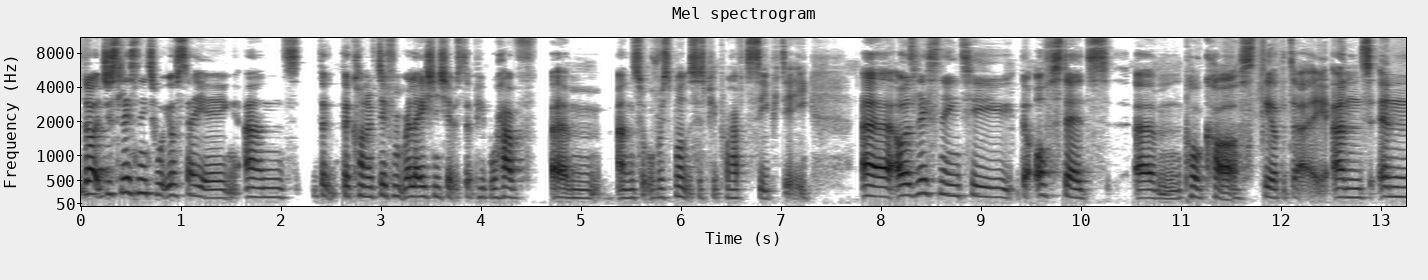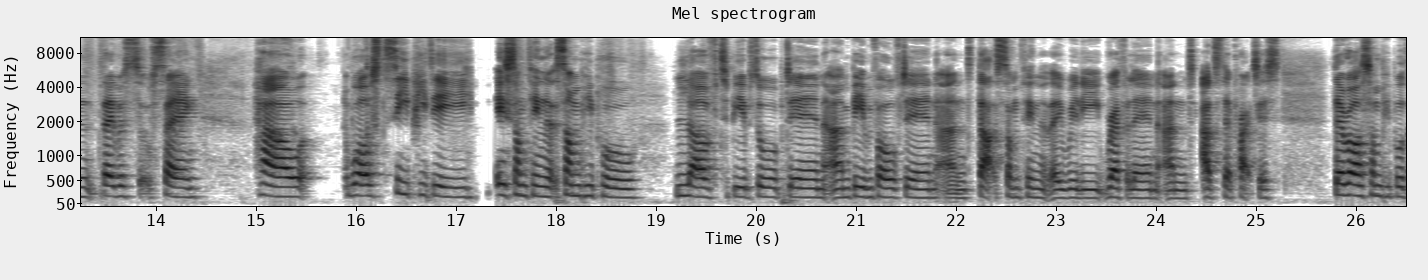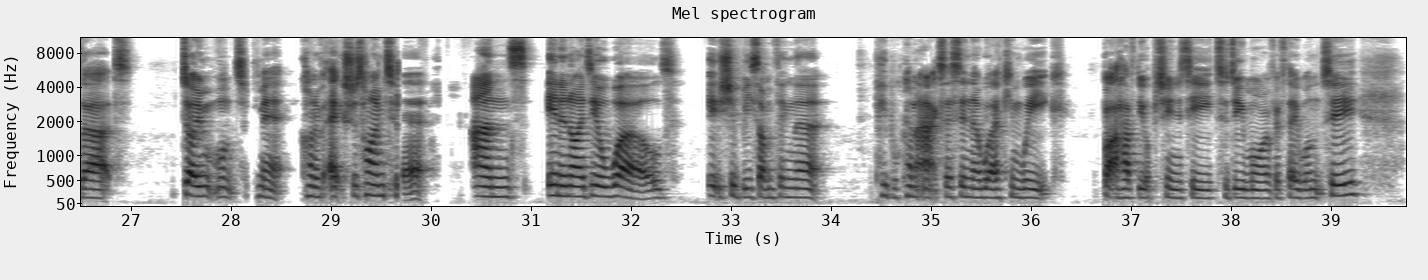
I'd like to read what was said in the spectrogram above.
like just listening to what you're saying and the, the kind of different relationships that people have um, and sort of responses people have to CPD. Uh, I was listening to the Ofsted's um, podcast the other day, and and they were sort of saying how whilst CPD is something that some people love to be absorbed in and be involved in, and that's something that they really revel in and add to their practice, there are some people that don't want to commit kind of extra time to it. And in an ideal world, it should be something that people can access in their working week, but have the opportunity to do more of if they want to.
